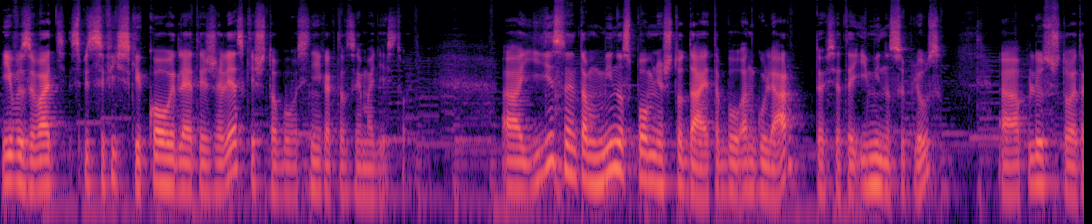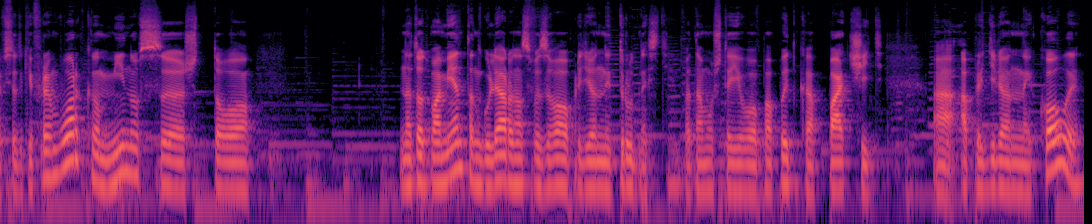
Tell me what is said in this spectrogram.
и вызывать специфические колы для этой железки, чтобы с ней как-то взаимодействовать. А, единственный там минус, помню, что да, это был Angular, то есть это и минус, и плюс. А, плюс, что это все-таки фреймворк, минус, э, что на тот момент Angular у нас вызывал определенные трудности, потому что его попытка патчить а, определенные колы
